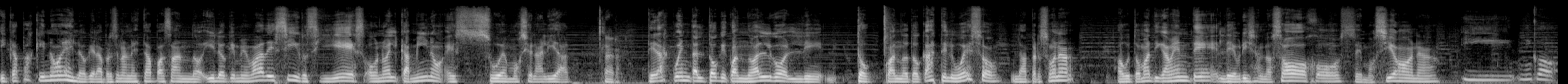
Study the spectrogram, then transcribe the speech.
Y capaz que no es lo que la persona le está pasando. Y lo que me va a decir si es o no el camino es su emocionalidad. Claro. Te das cuenta al toque cuando algo le. to- cuando tocaste el hueso, la persona automáticamente le brillan los ojos, se emociona. Y Nico,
